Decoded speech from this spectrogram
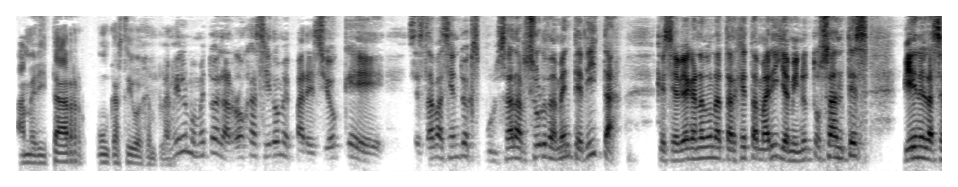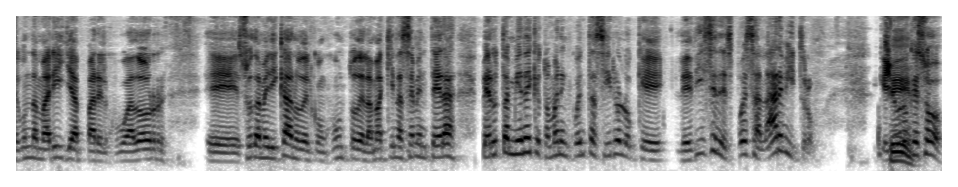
ameritar un castigo ejemplar. A mí en el momento de la roja, Ciro, me pareció que se estaba haciendo expulsar absurdamente Dita, que se había ganado una tarjeta amarilla minutos antes, viene la segunda amarilla para el jugador eh, sudamericano del conjunto de la máquina cementera, pero también hay que tomar en cuenta, Ciro, lo que le dice después al árbitro. Que yo creo que eso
